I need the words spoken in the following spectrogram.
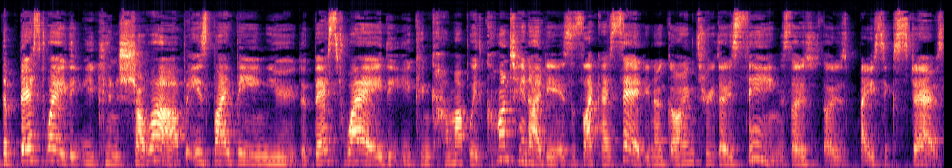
the best way that you can show up is by being you. The best way that you can come up with content ideas is like I said, you know, going through those things, those those basic steps.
